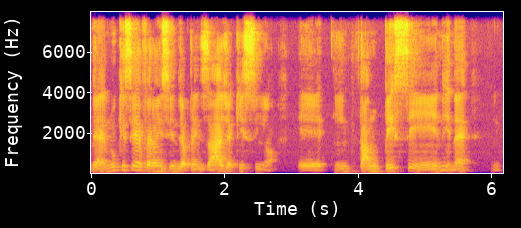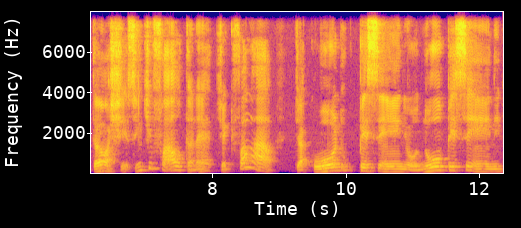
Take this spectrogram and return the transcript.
Né? No que se refere ao ensino de aprendizagem, aqui sim, ó, é, tá no PCN, né? Então, achei, senti falta, né? Tinha que falar, de acordo com o PCN ou no PCN,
